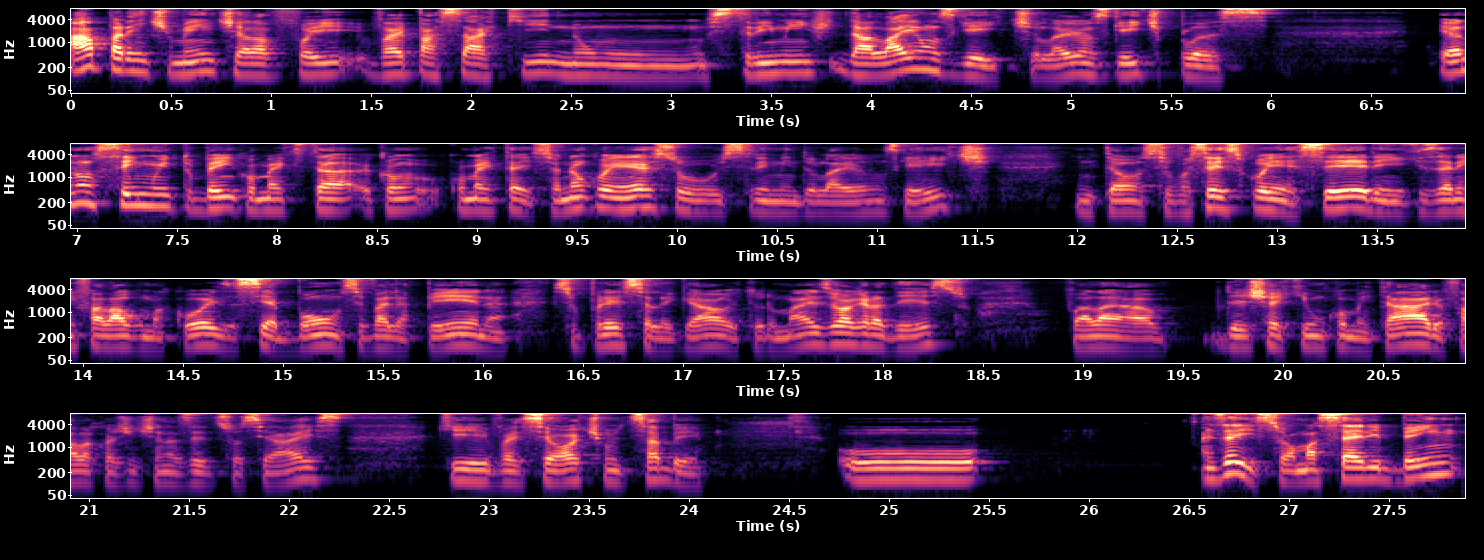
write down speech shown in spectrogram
Aparentemente, ela foi, vai passar aqui num streaming da Lionsgate, Lionsgate Plus. Eu não sei muito bem como é que está como, como é que tá isso. Eu não conheço o streaming do Lionsgate. Então, se vocês conhecerem e quiserem falar alguma coisa, se é bom, se vale a pena, se o preço é legal e tudo mais, eu agradeço. Fala, deixa aqui um comentário, fala com a gente nas redes sociais, que vai ser ótimo de saber. O... Mas é isso, é uma série bem,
